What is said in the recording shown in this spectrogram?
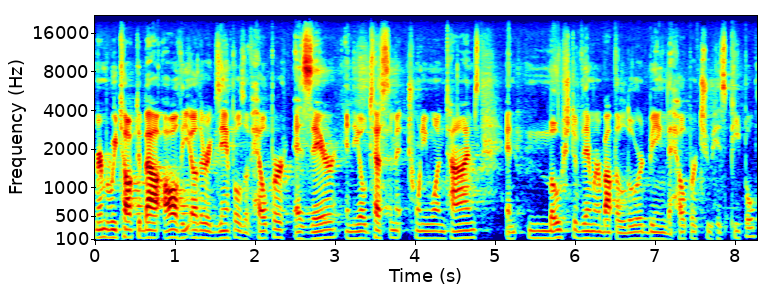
Remember we talked about all the other examples of helper as there in the Old Testament 21 times, and most of them are about the Lord being the helper to his people.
